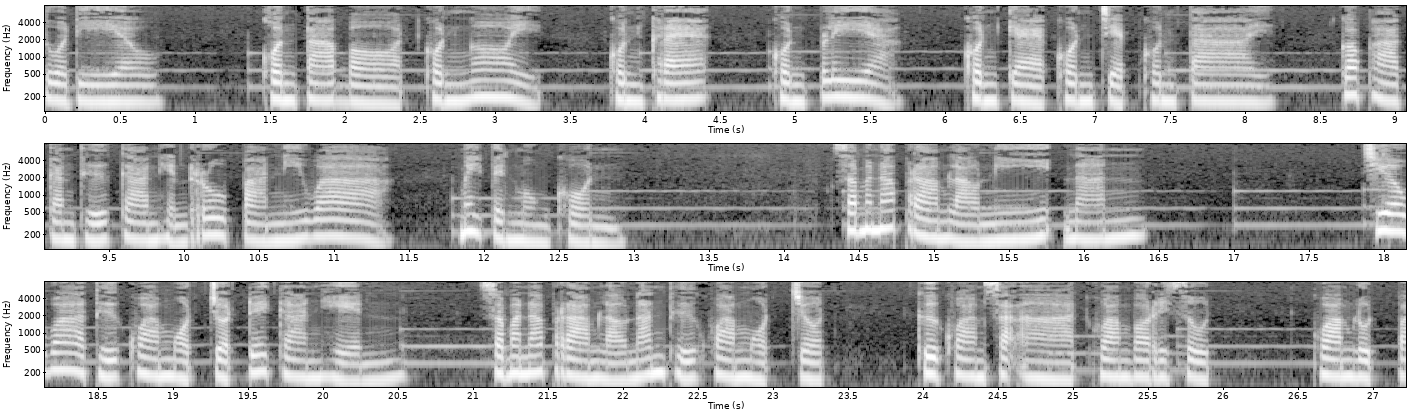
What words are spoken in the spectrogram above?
ตัวเดียว คนตาบอด คนง่อย คนแคระคนเปลี้ย คนแก่คนเจ็บคนตาย ก็พากันถือการเห็นรูปปานนี้ว่า ไม่เป็นมงคล สมณพราหมณ์เหล่านี้นั้น ชื่อว่าถือความหมดจดด้วยการเห็น สมณพราหมณ์เหล่านั้นถือความหมดจด คือความสะอาด ความบริสุทธิ์ ความหลุดไป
